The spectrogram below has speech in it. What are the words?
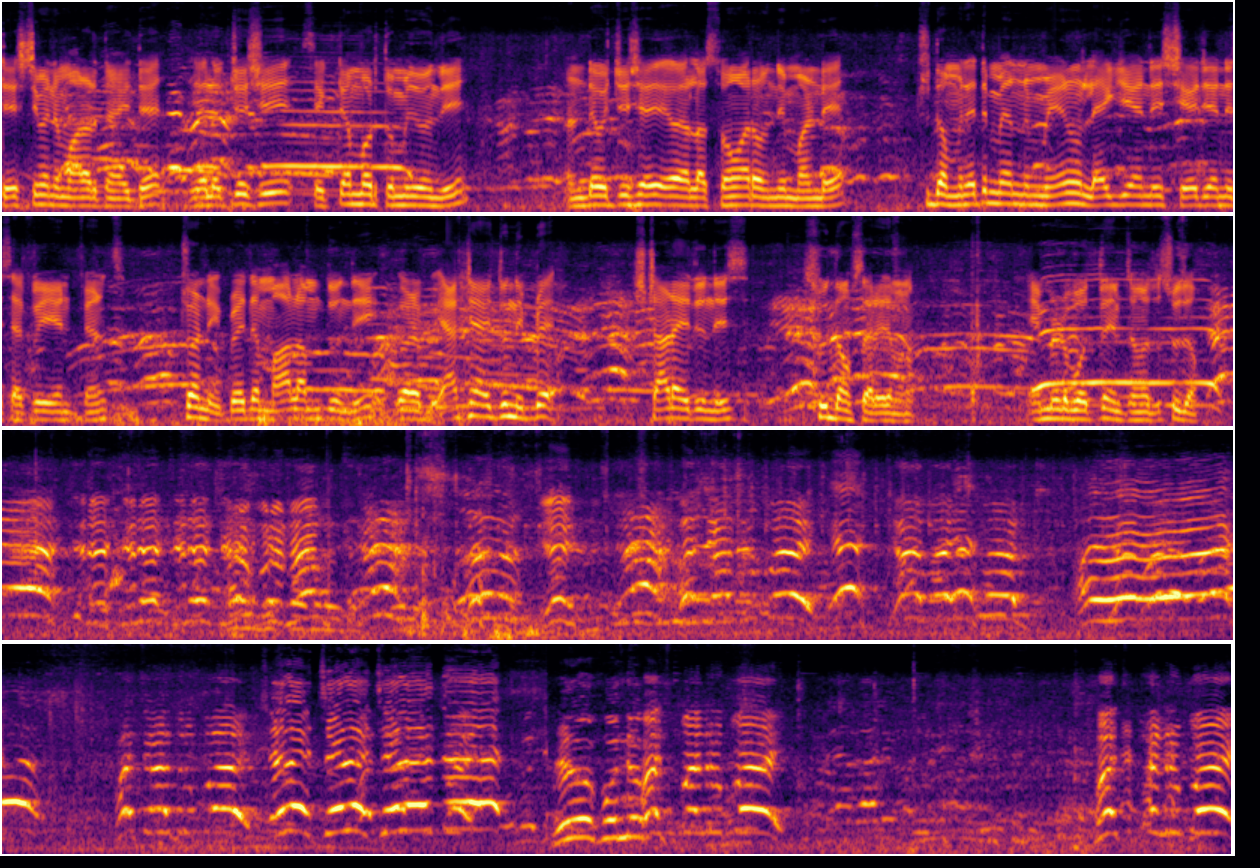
Tasty అని మాట్లాడుతున్నాం అయితే ఇలా వచ్చేసి సెప్టెంబర్ తొమ్మిది ఉంది అంటే వచ్చేసి అలా సోమవారం ఉంది మండే చూద్దాం ముందైతే మేము మేము లైక్ చేయండి షేర్ చేయండి సబ్స్క్రైబ్ చేయండి ఫ్రెండ్స్ చూడండి ఇప్పుడైతే మాల్ అమ్ముతుంది ఇక్కడ యాక్షన్ అవుతుంది ఇప్పుడే స్టార్ట్ అవుతుంది చూద్దాం సార్ అయితే మనం ఏం పోతుంది ఏం సంగతి చూద్దాం पचास रुपए चले चले चले पचपन रुपए पचपन रुपए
